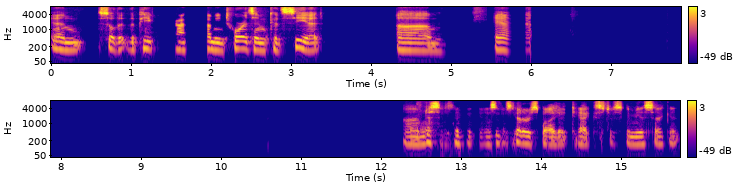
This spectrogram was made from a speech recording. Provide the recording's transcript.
and so that the people coming towards him could see it. Um, and Um, just a second. I just got to respond to text. Just give me a second.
